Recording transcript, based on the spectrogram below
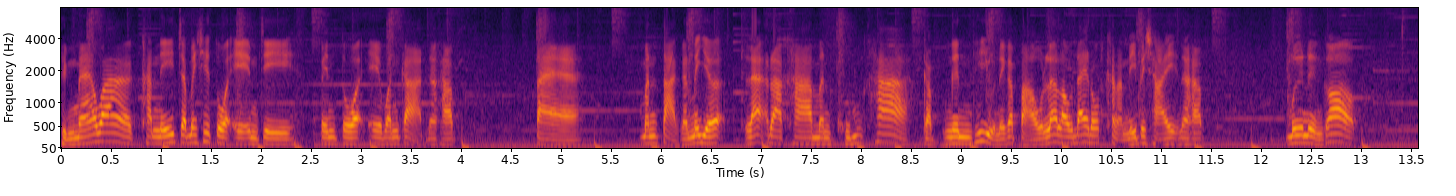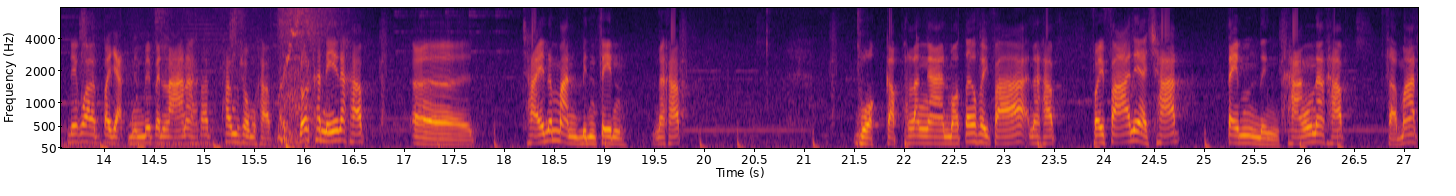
ถึงแม้ว่าคันนี้จะไม่ใช่ตัว AMG เป็นตัว A1 Guard นะครับ แต่มันต่างกันไม่เยอะ และราคามันคุ้มค่ากับเงินที่อยู่ในกระเป๋า แล้วเราได้รถขนาดนี้ไปใช้นะครับ มือหนึ่งก็เรียกว่าประหยัดเงินไปเป็นล้านนะท่านผู้ชมครับ รถคันนี้นะครับใช้น้ำมันเบนซินนะครับ บวกกับพลังงานมอเตอร์ไฟฟ้านะครับ ไฟฟ้าเนี่ยชาร์จเต็ม 1 ครั้งนะครับ สามารถ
